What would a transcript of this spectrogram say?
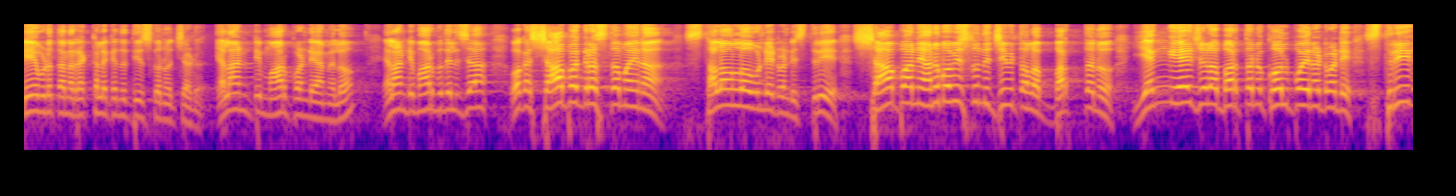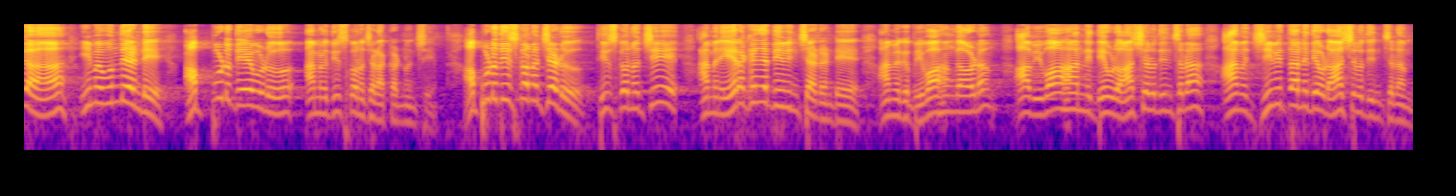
దేవుడు తన రెక్కల కింద తీసుకొని వచ్చాడు. ఎలాంటి మార్పు అండి ఆమెలో? ఎలాంటి మార్పు తెలుసా? ఒక శాపగ్రస్తమైన స్థలంలో ఉండేటువంటి స్త్రీ శాపాన్ని అనుభవిస్తుంది జీవితంలో. భర్తను యంగ్ ఏజ్లో భర్తను కోల్పోయినటువంటి స్త్రీగా ఈమె ఉంది అండి. అప్పుడు దేవుడు ఆమెను తీసుకొని వచ్చాడు అక్కడి నుంచి. అప్పుడు తీసుకొని వచ్చాడు. తీసుకొని వచ్చి ఆమెను ఏ రకంగా దీవించాడంటే ఆమెకు వివాహం కావడం ఆ వివాహాన్ని దేవుడు ఆశీర్వదించడం ఆమె జీవితాన్ని దేవుడు ఆశీర్వదించడం.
